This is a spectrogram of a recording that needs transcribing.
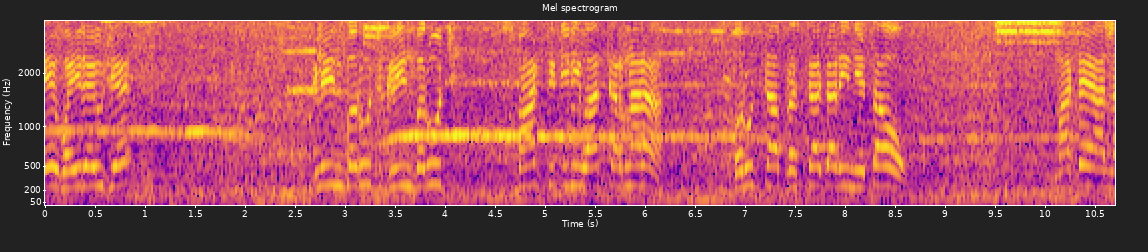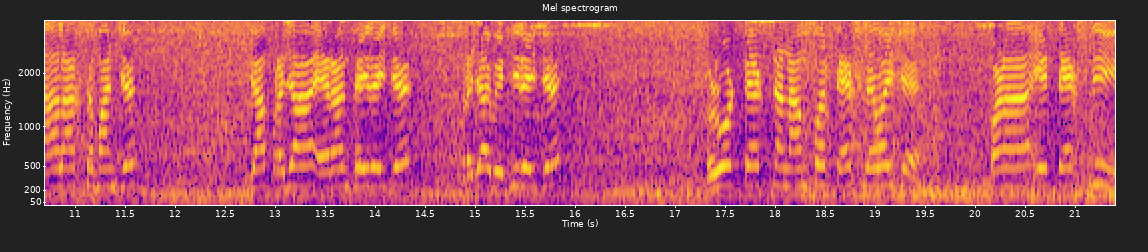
એ વહી રહ્યું છે. Clean Bharuch, green Bharuch, smart સિટીની વાત કરનારા ભરૂચના ભ્રષ્ટાચારી નેતાઓ માટે આ લાલ આંખ સમાન છે. જ્યાં પ્રજા હેરાન થઈ રહી છે, પ્રજા બેઠી રહી છે. રોડ ટેક્સના નામ પર ટેક્સ લેવાય છે, પણ એ ટેક્સની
